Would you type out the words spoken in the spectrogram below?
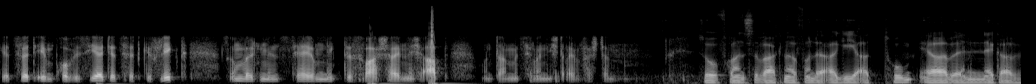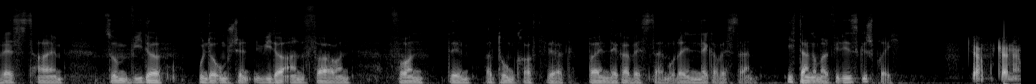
Jetzt wird improvisiert, jetzt wird geflickt. Das Umweltministerium nickt es wahrscheinlich ab und damit sind wir nicht einverstanden. So Franz Wagner von der AG Atomerbe Neckar-Westheim zum wieder unter Umständen Wiederanfahren von dem Atomkraftwerk bei Neckar-Westheim oder in Neckar-Westheim. Ich danke mal für dieses Gespräch. Ja, gerne.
